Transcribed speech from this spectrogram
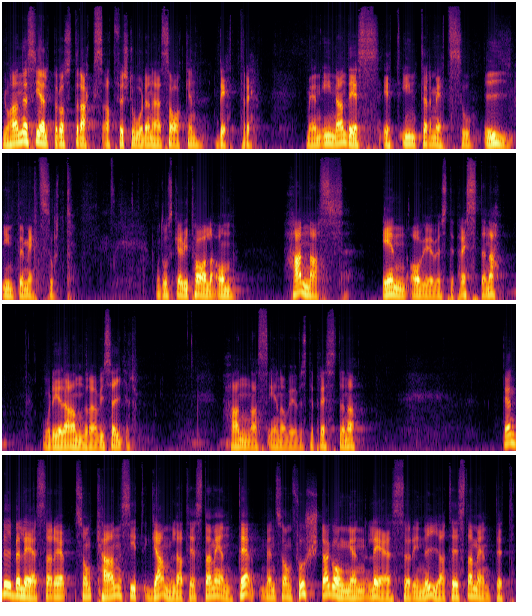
Johannes hjälper oss strax att förstå den här saken bättre. Men innan dess ett intermezzo i intermezzot. Och då ska vi tala om Hannas, en av översteprästerna. Och det är det andra vi säger. Hannas, en av översteprästerna. Den bibelläsare som kan sitt gamla testamente men som första gången läser i Nya testamentet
